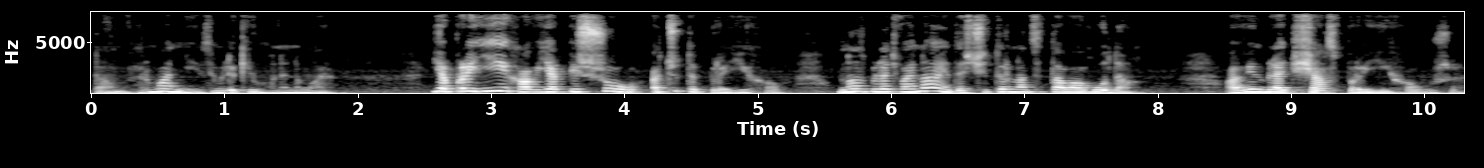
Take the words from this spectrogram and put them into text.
там в Германії земляків в мене немає. Я приїхав, я пішов. А чого ти приїхав? У нас, блядь, війна йде з 14-го года. А він, блядь, зараз приїхав уже.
